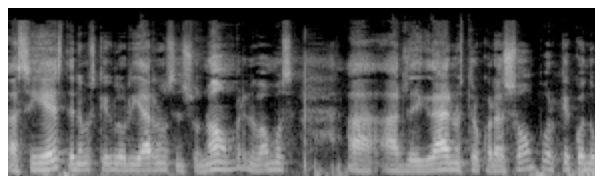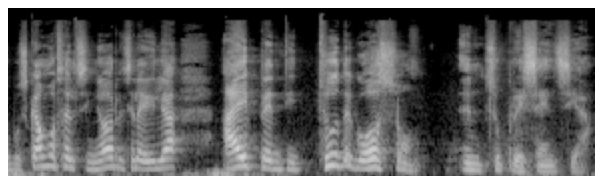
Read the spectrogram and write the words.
Así es, tenemos que gloriarnos en su nombre, nos vamos a, alegrar nuestro corazón, porque cuando buscamos al Señor, dice la Biblia, hay plenitud de gozo en su presencia.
